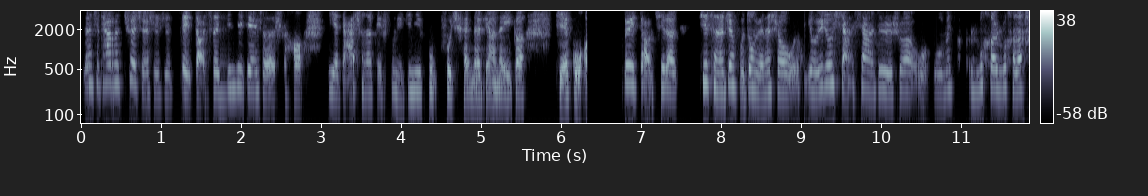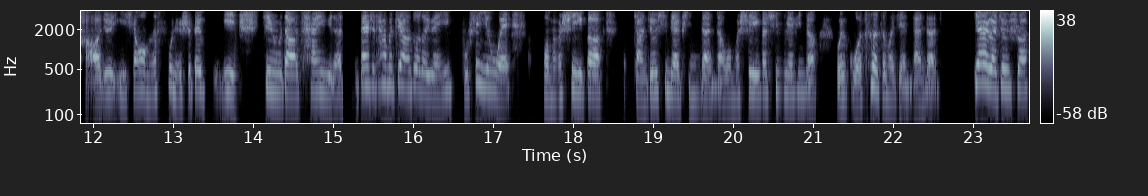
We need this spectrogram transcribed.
但是他们确确实实最早期的经济建设的时候，也达成了给妇女经济赋赋权的这样的一个结果。对早期的基层的政府动员的时候，我有一种想象，就是说我我们如何如何的好，就是以前我们的妇女是被鼓励进入到参与的，但是他们这样做的原因不是因为我们是一个讲究性别平等的，我们是一个性别平等为国策这么简单的。第二个就是说，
